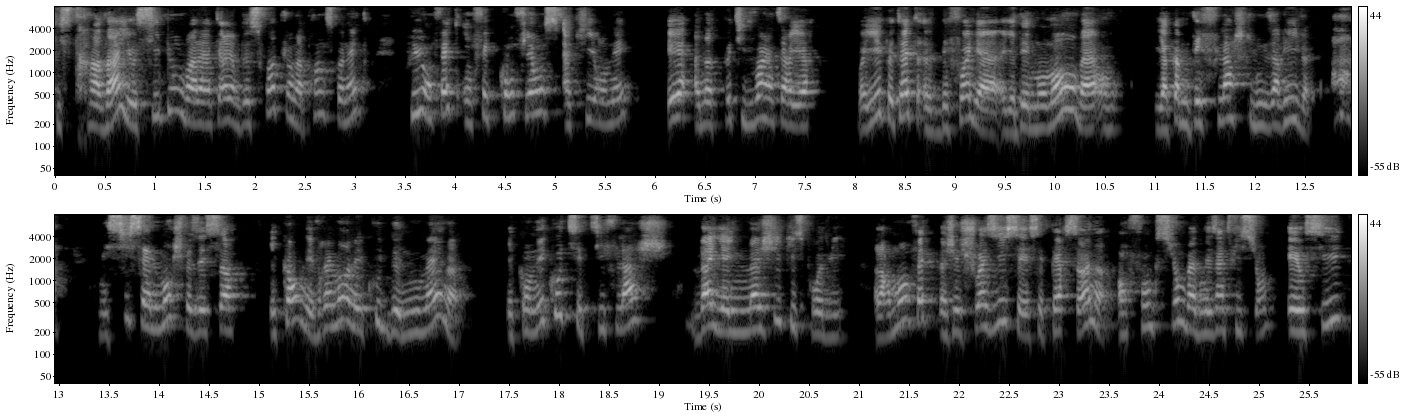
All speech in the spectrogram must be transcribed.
qui se travaille aussi, plus on va à l'intérieur de soi, plus on apprend à se connaître, plus en fait on fait confiance à qui on est et à notre petite voix intérieure. Vous voyez, peut-être euh, des fois il y a, y a des moments, ben, il y a comme des flashs qui nous arrivent. Ah, mais si seulement je faisais ça. Et quand on est vraiment à l'écoute de nous-mêmes et qu'on écoute ces petits flashs, ben, il y a une magie qui se produit. Alors moi, en fait, bah, j'ai choisi ces, ces, personnes en fonction bah, de mes intuitions et aussi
